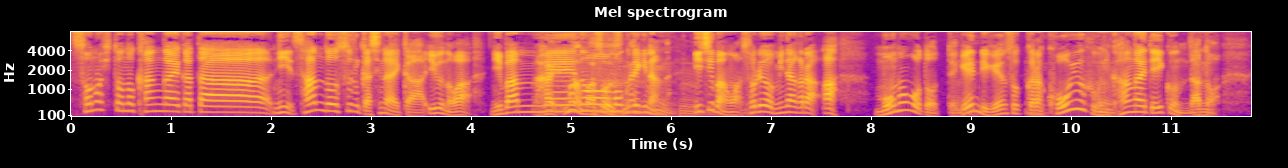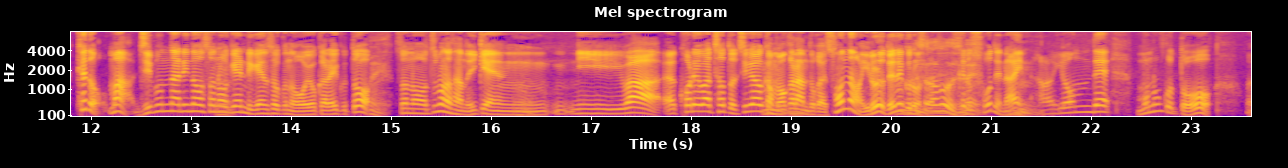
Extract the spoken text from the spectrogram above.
その人の考え方に賛同するかしないかいうのは2番はい。目の目的なんだ。1番はそれを見ながら、あ、物事って原理原則からこういうふうに考えていくんだと。けど、まあ、自分なりのその原理原則の応用からいくと、はいその、つむらさんの意見には、これはちょっと違うかもわからんとか、そんなんはいろいろ出てくるんだ。けど、そうでない。ん。だ。読んで、物事を、え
